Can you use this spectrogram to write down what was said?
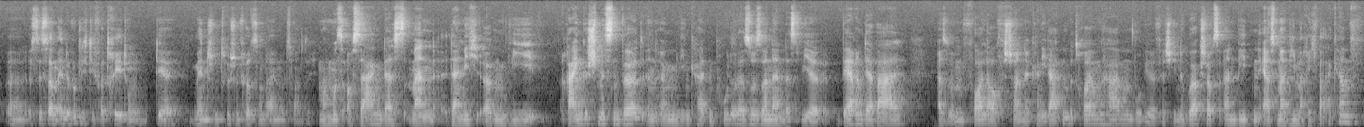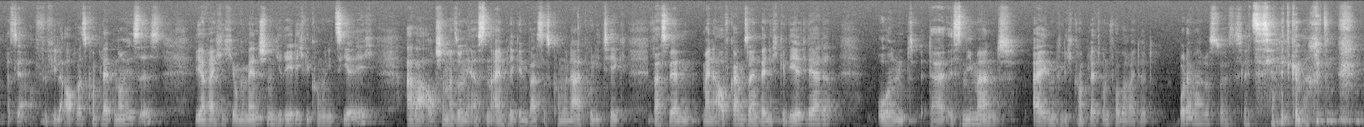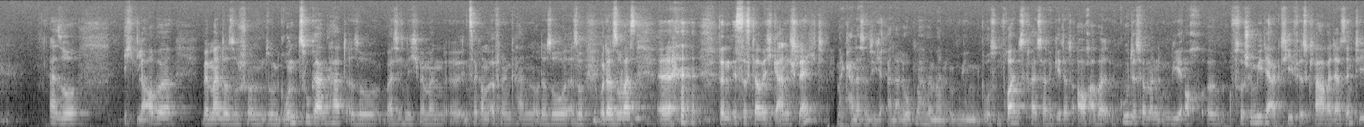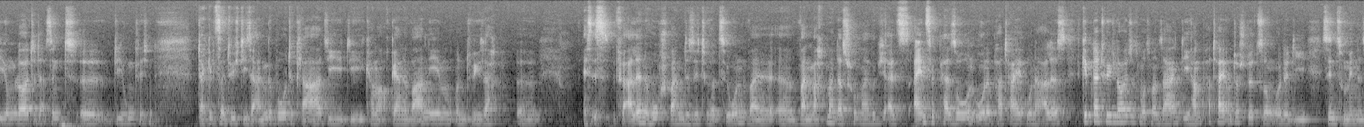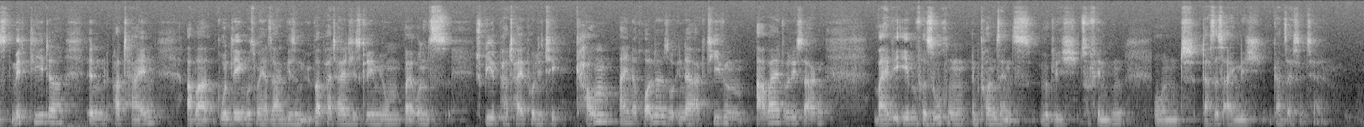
äh, es ist am Ende wirklich die Vertretung der Menschen zwischen 14 und 21. Man muss auch sagen, dass man da nicht irgendwie reingeschmissen wird in irgendwie einen kalten Pool oder so, sondern dass wir während der Wahl also im Vorlauf schon eine Kandidatenbetreuung haben, wo wir verschiedene Workshops anbieten. Erstmal, wie mache ich Wahlkampf, was ja für viele auch was komplett Neues ist. Wie erreiche ich junge Menschen, wie rede ich, wie kommuniziere ich, aber auch schon mal so einen ersten Einblick in, was ist Kommunalpolitik, was werden meine Aufgaben sein, wenn ich gewählt werde. Und da ist niemand eigentlich komplett unvorbereitet. Oder Marius, du hast es letztes Jahr mitgemacht. Also ich glaube, wenn man da so schon so einen Grundzugang hat, also weiß ich nicht, wenn man äh, Instagram öffnen kann oder so, also oder sowas, äh, dann ist das glaube ich gar nicht schlecht. Man kann das natürlich analog machen, wenn man irgendwie einen großen Freundeskreis hat, dann geht das auch, aber gut ist, wenn man irgendwie auch äh, auf Social Media aktiv ist, klar, weil da sind die jungen Leute, da sind äh, die Jugendlichen. Da gibt es natürlich diese Angebote, klar, die, die kann man auch gerne wahrnehmen und wie gesagt, äh, es ist für alle eine hochspannende Situation, weil äh, wann macht man das schon mal wirklich als Einzelperson, ohne Partei, ohne alles? Es gibt natürlich Leute, das muss man sagen, die haben Parteiunterstützung oder die sind zumindest Mitglieder in Parteien. Aber grundlegend muss man ja sagen, wir sind ein überparteiliches Gremium. Bei uns spielt Parteipolitik kaum eine Rolle, so in der aktiven Arbeit würde ich sagen, weil wir eben versuchen, einen Konsens wirklich zu finden. Und das ist eigentlich ganz essentiell.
